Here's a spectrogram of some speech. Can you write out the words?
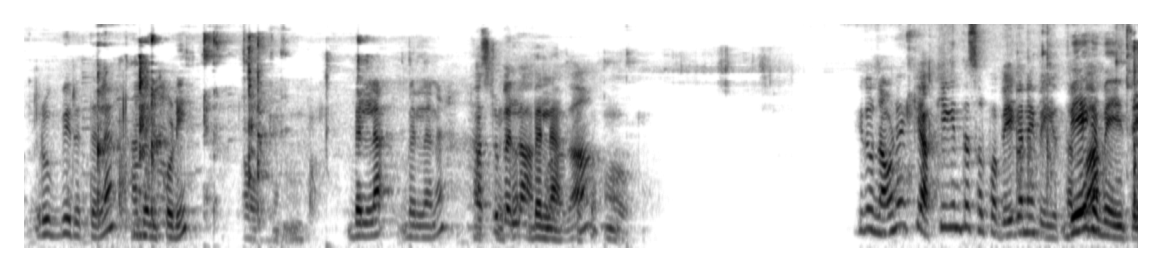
ರುಬ್ಬಿರುತ್ತಲ್ಲ ಅದನ್ನ ಕೊಡಿ. ಓಕೆ ಬೆಲ್ಲ ಬೆಲ್ಲನ ಫಸ್ಟ್ ಬೆಲ್ಲ ಬೆಲ್ಲ ಹಾಕೋದಾ? ಇದು ನವಣಕ್ಕಿ ಅಕ್ಕಿ ಅಕ್ಕಿಗಿಂತ ಸ್ವಲ್ಪ ಬೇಗನೆ ಬೇಯುತ್ತೆ ಬೇಗ ಬೇಯುತ್ತೆ.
